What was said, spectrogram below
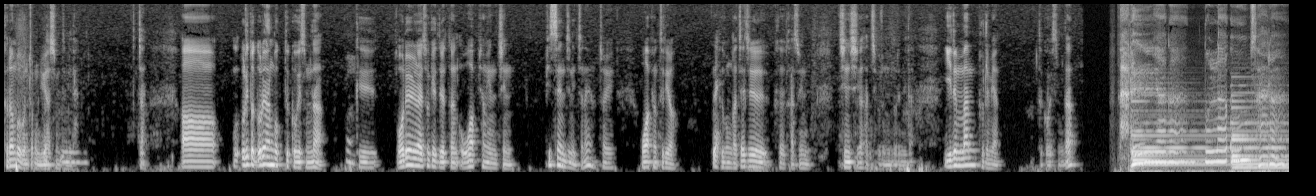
그런 부분 조금 유의하시면 됩니다. 음. 자, 어, 우리 또 노래 한 곡 듣고 오겠습니다. 네. 그, 월요일 날 소개해드렸던 오화평 and 진, Peace and 진 있잖아요. 저희 오화평 트리오. 네. 그분과 재즈 그 가수인 진 씨가 같이 부르는 노래입니다. 이름만 부르면 듣고 오겠습니다. 나를 향한 놀라운 사랑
